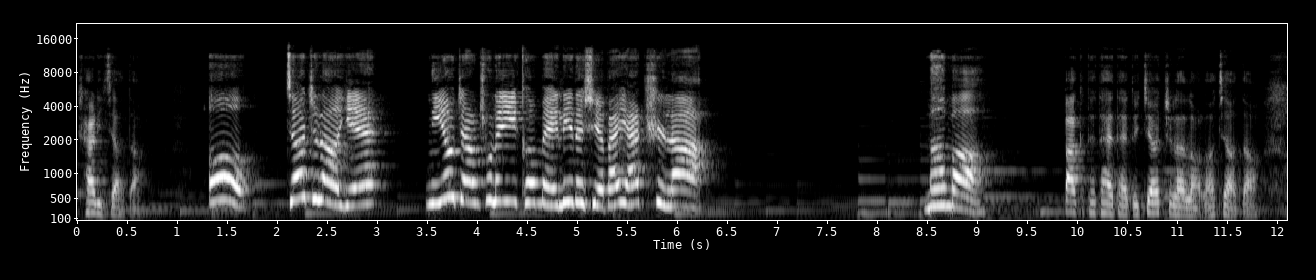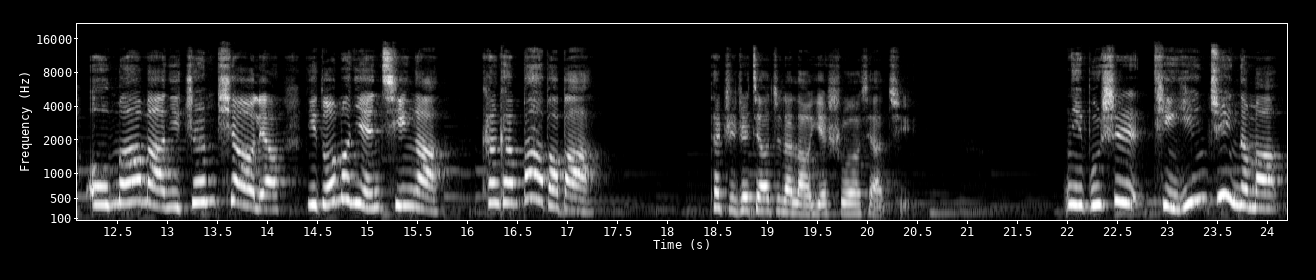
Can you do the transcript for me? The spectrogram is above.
查理叫道：“哦，乔治老爷，你又长出了一颗美丽的雪白牙齿了。”妈妈，巴克特太太对乔治的姥姥叫道：“哦，妈妈，你真漂亮，你多么年轻啊！看看爸爸吧。”他指着乔治的老爷说下去：“你不是挺英俊的吗？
